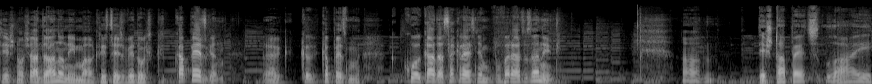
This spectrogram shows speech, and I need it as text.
tieši no šāda anonīmā kristiešu viedokļa, kāpēc gan? K kāpēc, ko, kādā sakarā es viņam varētu zvanīt? Um, tieši tāpēc, lai,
